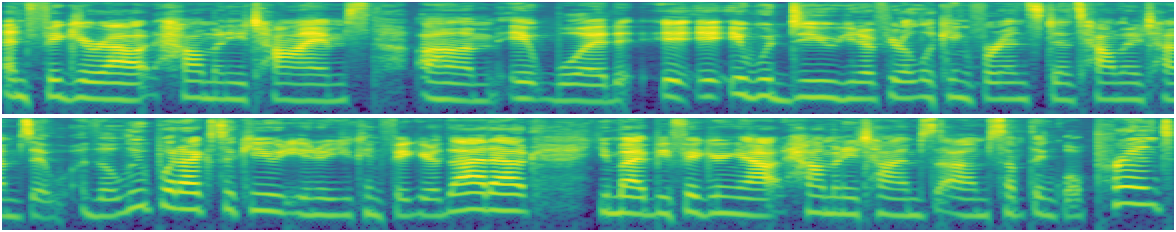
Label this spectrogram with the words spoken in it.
and figure out how many times um, it would it, it, would do. You know, if you're looking, for instance, how many times it, the loop would execute, you know, you can figure that out. You might be figuring out how many times um, something will print.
